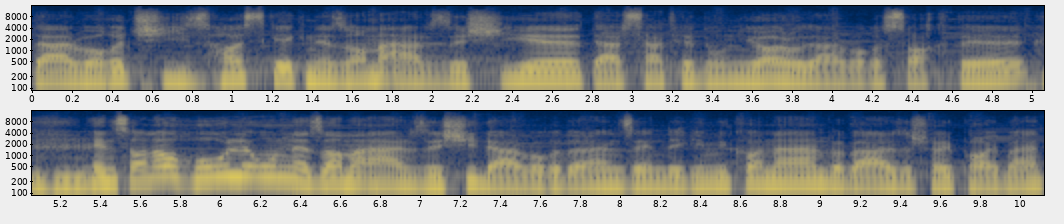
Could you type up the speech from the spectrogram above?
در واقع چیزهاست که یک نظام ارزشی در سطح دنیا رو در واقع ساخته. انسان ها حول اون نظام ارزشی در واقع دارن زندگی می‌کنن و به ارزش های پایبند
